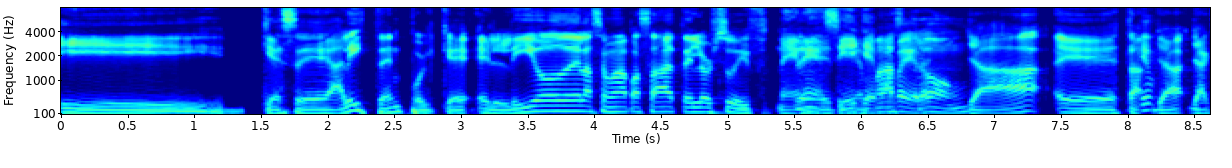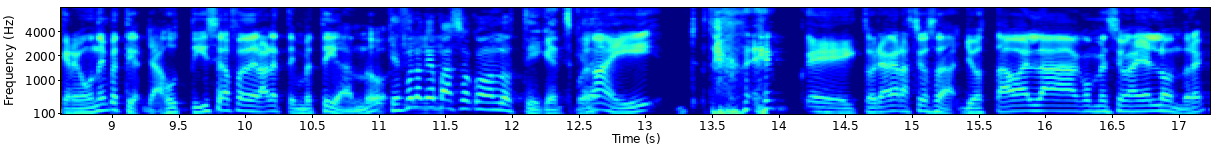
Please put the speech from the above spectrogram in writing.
Y que se alisten porque el lío de la semana pasada de Taylor Swift Nene, sí, qué papelón. ya eh, está, ¿Qué- ya, ya creó una investigación ya justicia federal está investigando ¿Qué fue lo que pasó con los tickets? bueno ahí eh, historia graciosa yo estaba en la convención allá en Londres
